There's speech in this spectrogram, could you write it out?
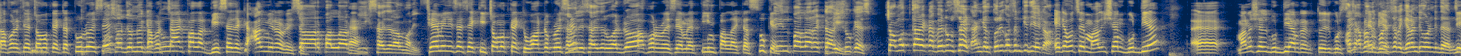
তারপর একটা চমৎকার একটা টুল রয়েছে। বসার জন্য একটি তারপর চার পাল্লার বিগ সাইজের একটা আলমিরা রয়েছে। চার পাল্লার হ্যাঁ। বিগ সাইজের আলমারি। ফ্যামিলি সাইজ একটি চমৎকার একটা ওয়ার্ড্রপ রয়েছে। ফ্যামিলি সাইজের ওয়ার্ড্রপ তারপর রয়েছে আমরা তিন পাল্লা একটা সুকেস তিন পাল্লার একটা জি। শোকেস চমৎকার একটা বেডরুম সেট আঙ্কেল তৈরি করছেন কি দিয়ে এটা? এটা হচ্ছে মালয়েশিয়ান বুট দিয়ে আহ, মানুষের বুট দিয়ে আমরা তৈরি করছি আচ্ছা আপনাদের ফার্নিচারে গ্যারান্টি ওয়ারেন্টি দেন। জি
